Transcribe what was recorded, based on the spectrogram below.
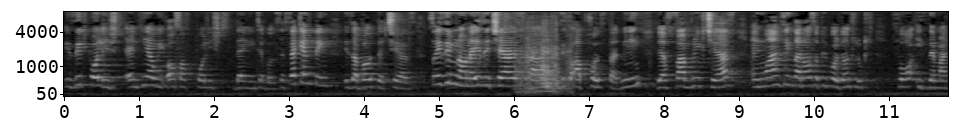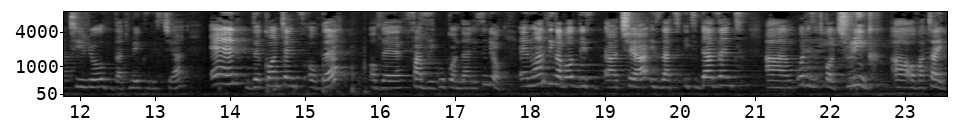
is it polished? And here we offer polished dining tables. The second thing is about the chairs. So hizi mnaona hizi chairs uh, ziko upholstered meaning they are fabric chairs. And one thing that also people don't look for is the material that makes this chair and the contents of the of the fabric huko ndani si ndio and one thing about this uh, chair is that it doesn't um, what is it called? Shrink uh, over time.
